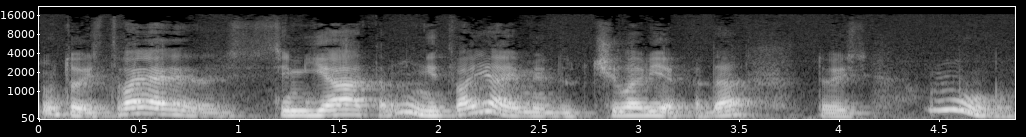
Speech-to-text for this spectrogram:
ну, то есть твоя семья, там, ну, не твоя, я имею в виду человека, да, то есть, ну,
